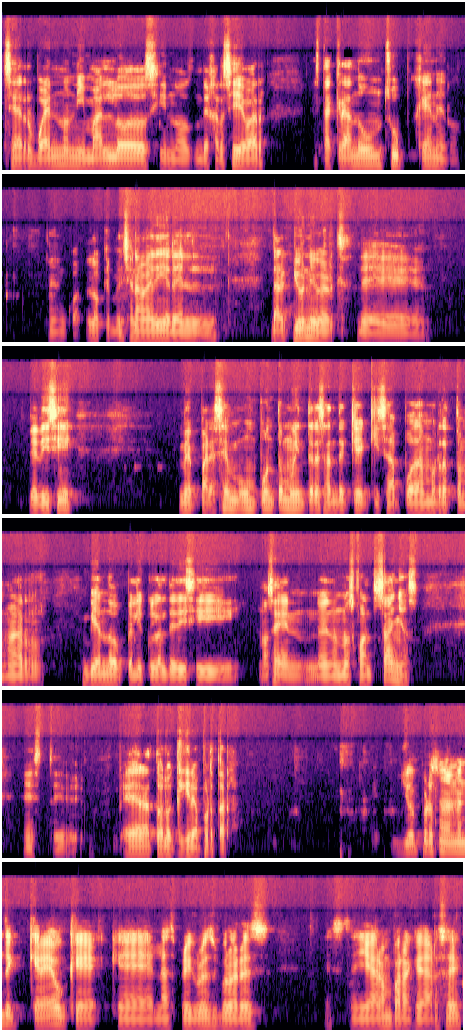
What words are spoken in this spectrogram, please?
ser bueno ni malo, sino dejarse llevar, está creando un subgénero. En lo que mencionaba Edir, el Dark Universe de, de DC. Me parece un punto muy interesante que quizá podamos retomar viendo películas de DC, no sé, en, unos cuantos años. Este, era todo lo que quería aportar yo personalmente creo que, que las películas de superhéroes este, llegaron para quedarse.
